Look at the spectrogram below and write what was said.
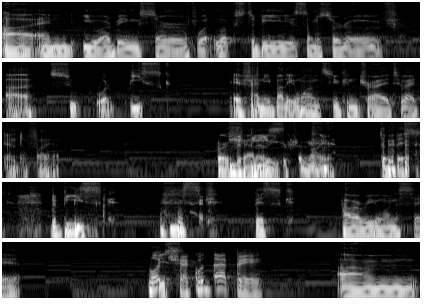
uh, and you are being served what looks to be some sort of uh, soup or bisque. If anybody wants, you can try to identify it. Or The shadow, bisque? you're familiar. The bisque, The beast. bisque, bisque, however you want to say it. What Beast. check would that be? Um,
